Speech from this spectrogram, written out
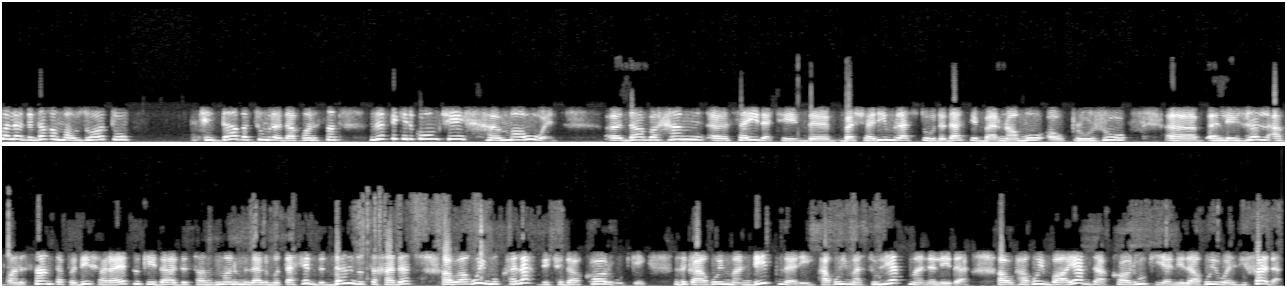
سوله د دغه موضوعاتو چې دا به څومره د افغانستان زه فکر کوم چې ما وویل دا به هم صحیح ده چې د بشري مرستو د داسې برنامو او پروژو لیږل افغانستان ته په دې شرایطو کې دا د سازمان ملل متحد د دندو څخه ده او هغوی مکلف دي چې دا کار وکړي ځکه هغوی منډیټ لري هغوی مسولیت منلی ده او هغوی باید دا کار وکړي یعنی دا هغوی وظیفه ده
